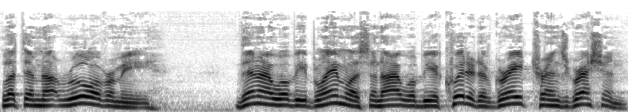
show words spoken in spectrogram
Let them not rule over me. Then I will be blameless and I will be acquitted of great transgression.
